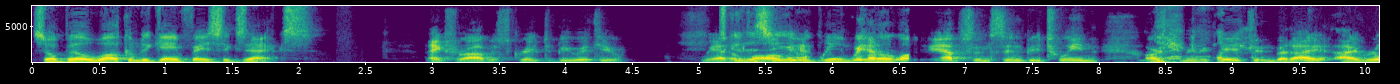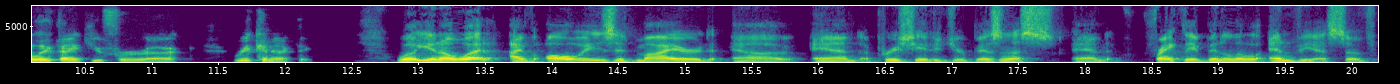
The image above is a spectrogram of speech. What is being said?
So, Bill, welcome to Game Face Execs. Thanks, Rob. It's great to be with you. We had, a long, again, we had a long absence in between our communication, but I, I really thank you for uh, reconnecting. Well, you know what? I've always admired uh, and appreciated your business. And frankly, I've been a little envious of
